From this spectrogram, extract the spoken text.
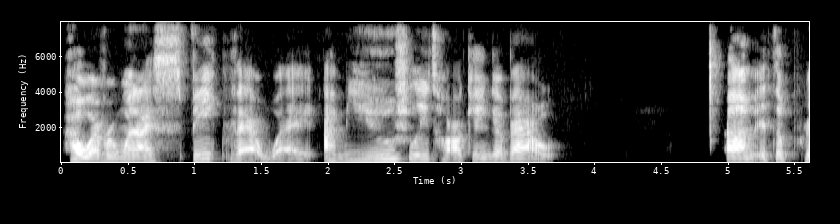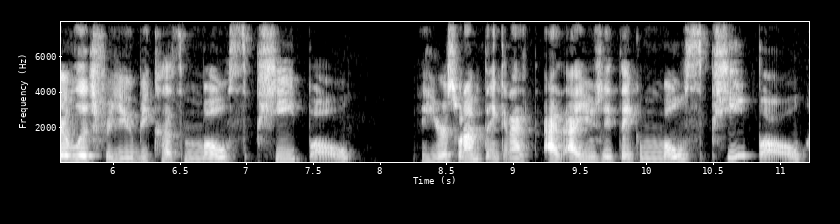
However, when I speak that way, I'm usually talking about um, it's a privilege for you because most people, here's what I'm thinking. I, I, I usually think most people,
